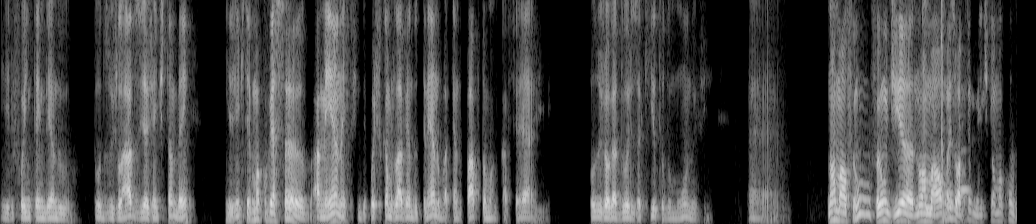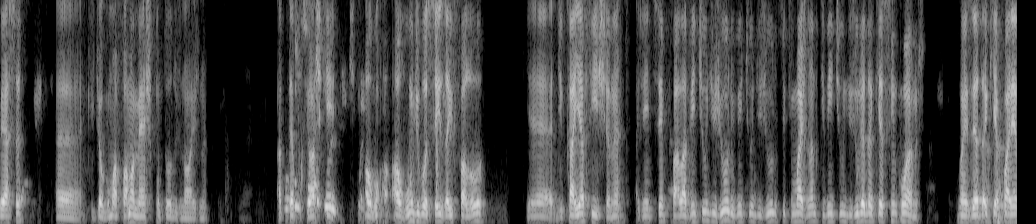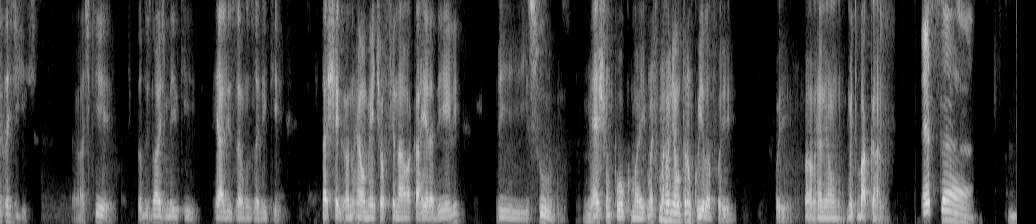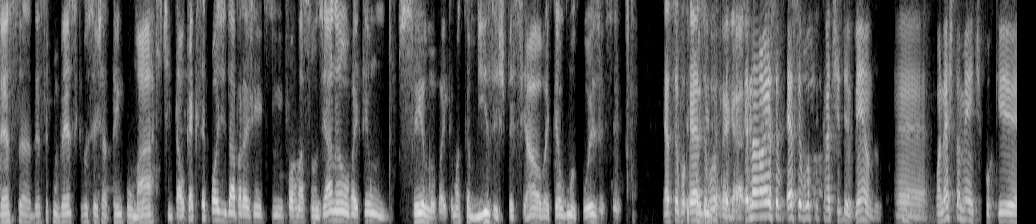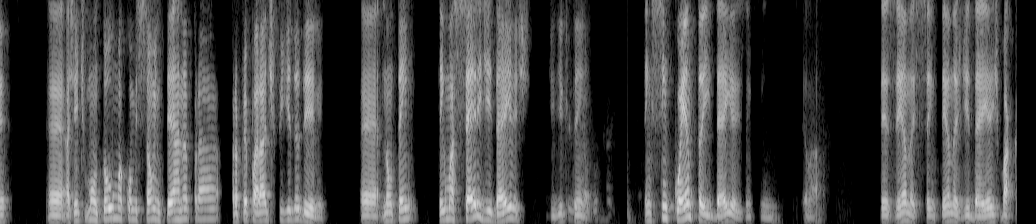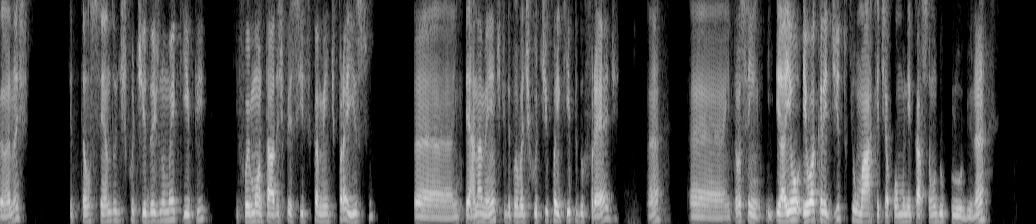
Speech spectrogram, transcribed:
e ele foi entendendo todos os lados, e a gente também, e a gente teve uma conversa amena, enfim, depois ficamos lá vendo o treino, batendo papo, tomando café, e todos os jogadores aqui, todo mundo, enfim. É, normal, foi um, foi um dia normal, mas obviamente que é uma conversa é, que de alguma forma mexe com todos nós, né? Até porque eu acho que algum, algum de vocês aí falou é, de cair a ficha, né? A gente sempre fala 21 de julho, 21 de julho, fico imaginando que 21 de julho é daqui a cinco anos, mas é daqui a 40 dias. Eu acho que todos nós meio que realizamos ali que está chegando realmente ao final a carreira dele e isso mexe um pouco, mas, mas foi uma reunião tranquila, foi, foi, foi uma reunião muito bacana. Essa dessa, dessa conversa que você já tem com o marketing e tal, o que é que você pode dar para a gente de informação? Dizer, ah, não, vai ter um selo, vai ter uma camisa especial, vai ter alguma coisa. Você, essa eu vou, essa eu vou é, não, essa, essa eu vou ficar te devendo, é, honestamente, porque é, a gente montou uma comissão interna para preparar a despedida dele. É, não tem, tem uma série de ideias, diria que tem, tem 50 ideias, enfim, sei lá, dezenas, centenas de ideias bacanas que estão sendo discutidas numa equipe que foi montada especificamente para isso, é, internamente, que depois vai discutir com a equipe do Fred. Né? É, então, assim, e aí eu, eu acredito que o marketing, a comunicação do clube, né?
